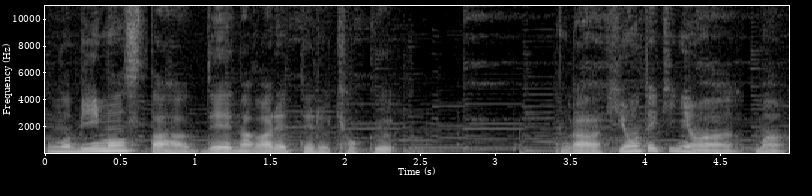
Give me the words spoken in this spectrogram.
この B モンスターで流れてる曲が基本的にはま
